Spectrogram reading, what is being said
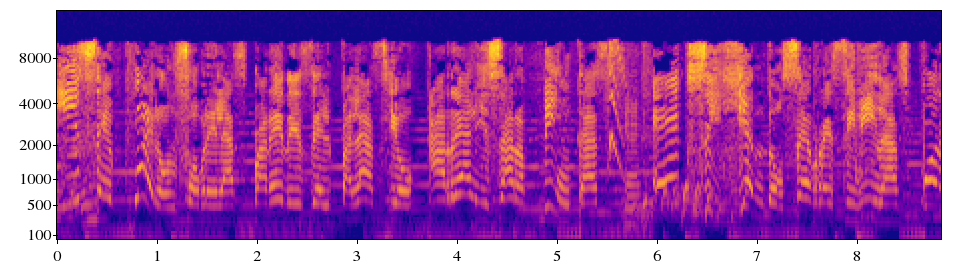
Y se fueron sobre las paredes del palacio a realizar pintas exigiendo ser recibidas por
